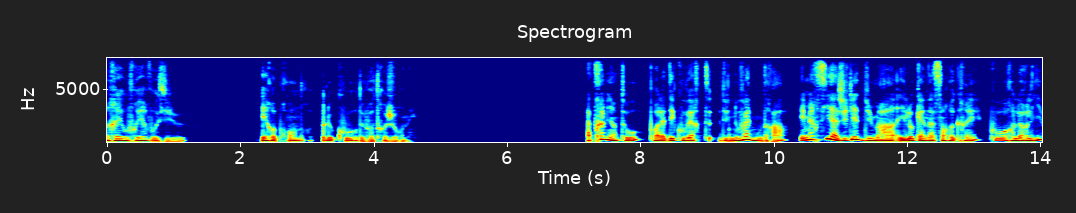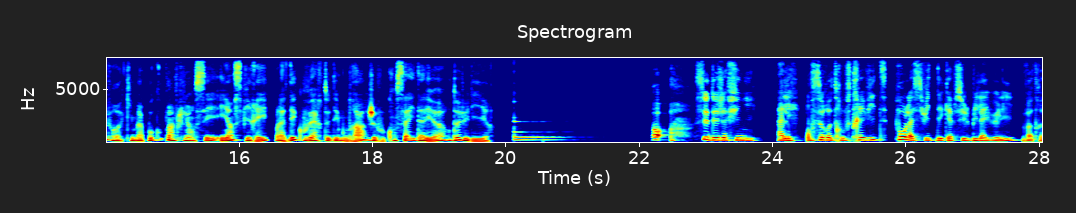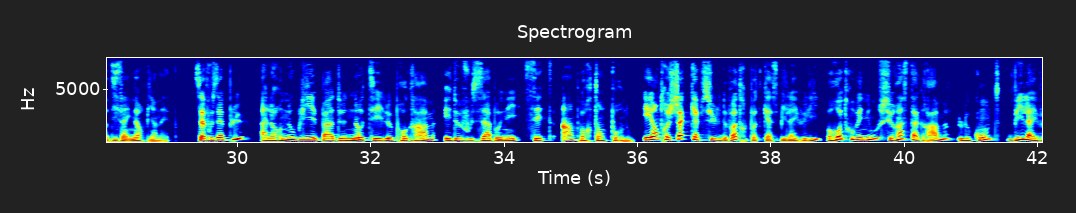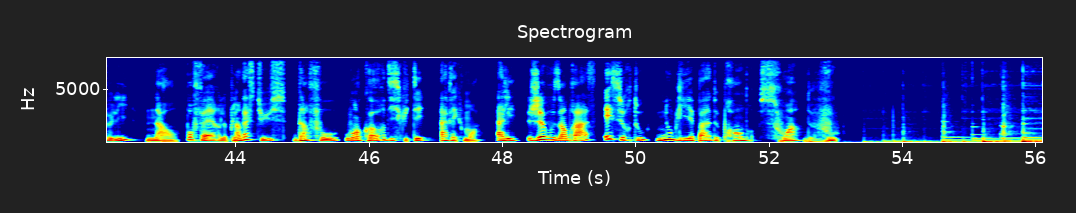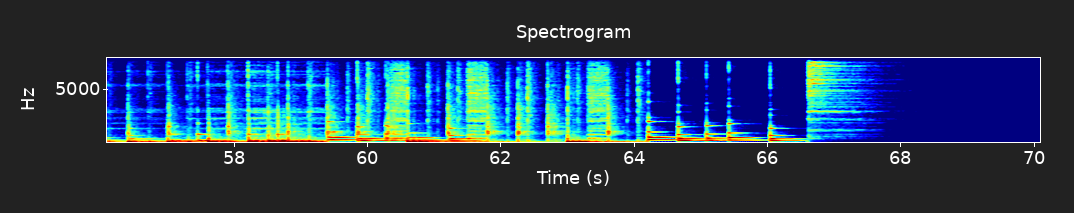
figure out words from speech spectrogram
réouvrir vos yeux et reprendre le cours de votre journée. À très bientôt pour la découverte d'une nouvelle moudra et merci à Juliette Dumas et Locana sans regret pour leur livre qui m'a beaucoup influencé et inspiré pour la découverte des moudras. Je vous conseille d'ailleurs de le lire. Oh, c'est déjà fini. Allez, on se retrouve très vite pour la suite des capsules Be Lively, votre designer bien-être. Ça vous a plu? Alors n'oubliez pas de noter le programme et de vous abonner, c'est important pour nous. Et entre chaque capsule de votre podcast Be Lively, retrouvez-nous sur Instagram, le compte Be Lively Now, pour faire le plein d'astuces, d'infos ou encore discuter avec moi. Allez, je vous embrasse et surtout, n'oubliez pas de prendre soin de vous.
